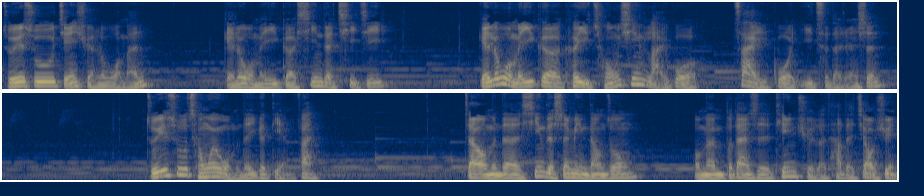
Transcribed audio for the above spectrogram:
主耶稣拣选了我们，给了我们一个新的契机，给了我们一个可以重新来过。再过一次的人生。主耶稣成为我们的一个典范，在我们的新的生命当中，我们不但是听取了他的教训，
